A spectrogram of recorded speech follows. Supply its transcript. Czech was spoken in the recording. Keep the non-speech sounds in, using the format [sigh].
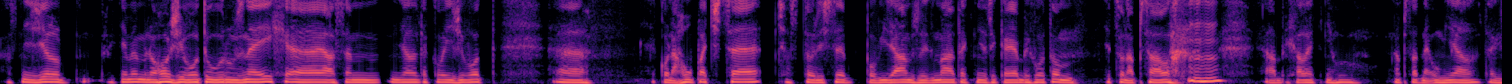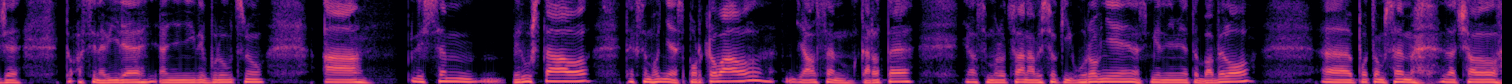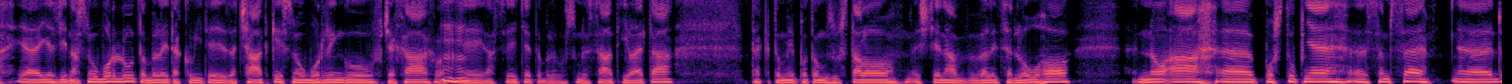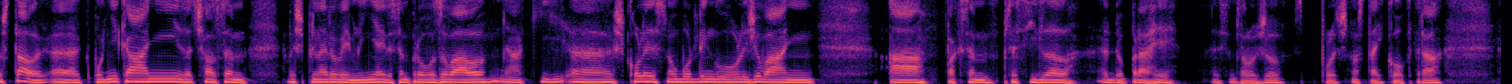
vlastně žil, řekněme, mnoho životů různých. Eh, já jsem měl takový život jako na houpačce. Často, když se povídám s lidma, tak mě říkají, abych o tom něco napsal. Mm-hmm. [laughs] Já bych ale knihu napsat neuměl, takže to asi nevíde ani nikdy v budoucnu. A když jsem vyrůstal, tak jsem hodně sportoval, dělal jsem karate, dělal jsem ho docela na vysoké úrovni, nesmírně mě to bavilo. Eh, potom jsem začal jezdit na snowboardu, to byly takové ty začátky snowboardingu v Čechách, vlastně mm-hmm. na světě, to byly 80. léta tak to mi potom zůstalo ještě na velice dlouho. No a e, postupně jsem se dostal k podnikání, začal jsem ve Špilnerově mlíně, kde jsem provozoval nějaký školy snowboardingu, lyžování a pak jsem přesídlil do Prahy, jsem založil společnost Tajko, která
